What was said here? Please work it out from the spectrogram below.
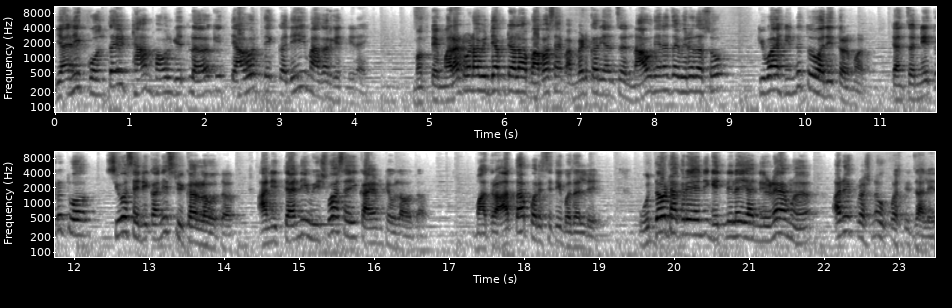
यांनी कोणतंही ठाम पाऊल घेतलं की त्यावर ते कधीही माघार घेतली नाही. मग ते मराठवाडा विद्यापीठाला बाबासाहेब आंबेडकर यांचं नाव देण्याचा विरोध असो किंवा हिंदुत्ववादी तळमळ त्यांचं नेतृत्व शिवसैनिकांनी स्वीकारलं होतं आणि त्यांनी विश्वासही कायम ठेवला होता. मात्र आता परिस्थिती बदलली. उद्धव ठाकरे यांनी घेतलेल्या या निर्णयामुळे अनेक प्रश्न उपस्थित झाले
